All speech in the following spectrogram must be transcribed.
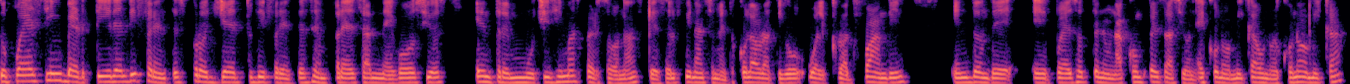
Tú puedes invertir en diferentes proyectos, diferentes empresas, negocios, entre muchísimas personas, que es el financiamiento colaborativo o el crowdfunding, en donde eh, puedes obtener una compensación económica o no económica.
